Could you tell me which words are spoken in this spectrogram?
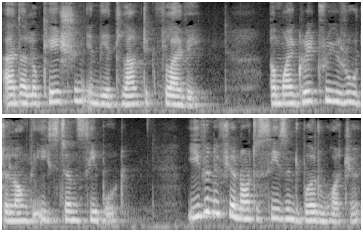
and our location in the Atlantic Flyway, a migratory route along the eastern seaboard. Even if you're not a seasoned bird watcher,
